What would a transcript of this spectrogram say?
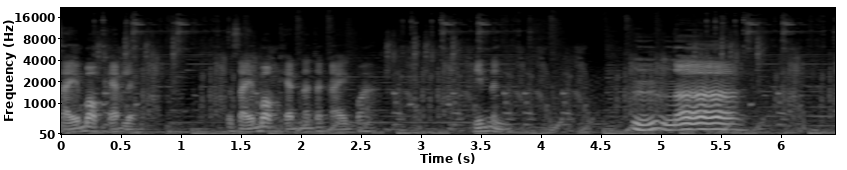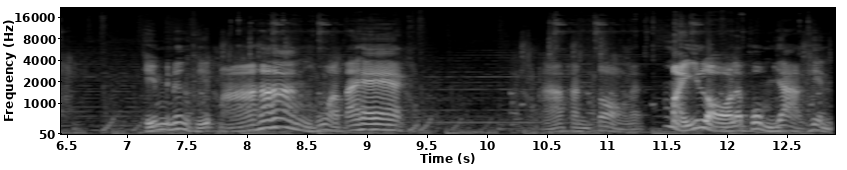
ไซบอกแคทเลยแต่ไซบอกแคทน่าจะไกลกว่า นิดหนึ่งอืมเออทีมไปหนึ่งทีปังหัวแตกหาพันสองแล้วไหมหล่อแล้วผมอยากเห็น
